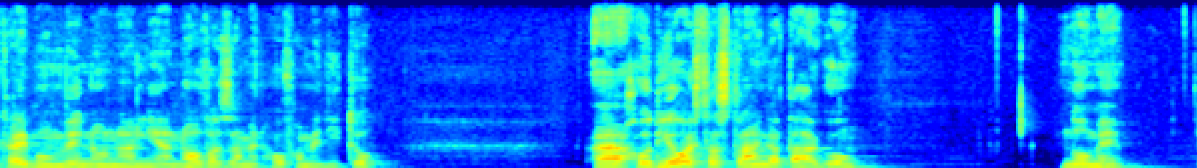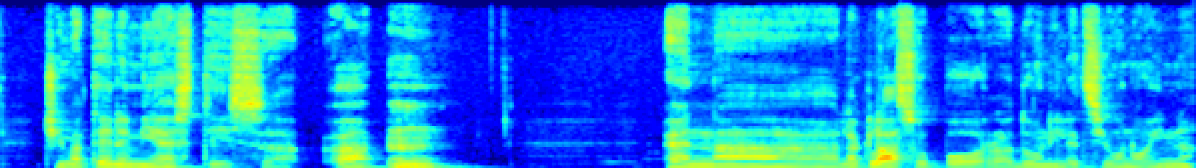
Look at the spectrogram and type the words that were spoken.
kai bonvenon al nia nova Zamenhof medito. Eh, uh, hodio esta stranga tago. Nome ci matene mi estis uh, en uh, la classo por doni lezionoin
